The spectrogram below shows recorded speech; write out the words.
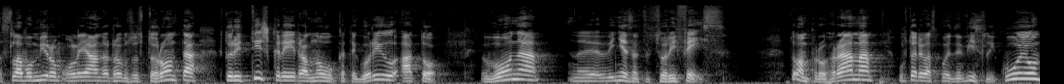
Slavomirom Olejanom z Toronta, ktorý tiž kreiral novú kategoriju, a to ona, vi ne znate, co reface. To vam programa u ktorej vas pojedne vi slikuju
